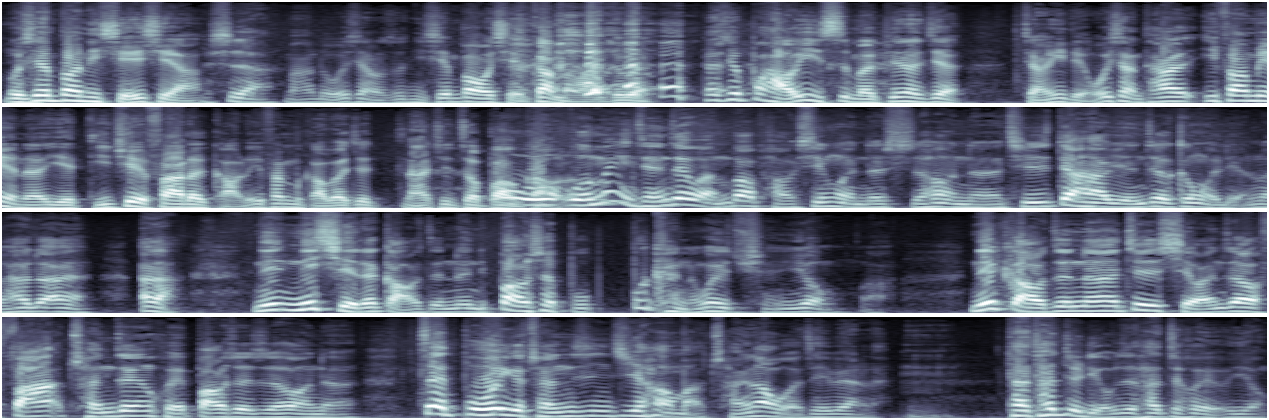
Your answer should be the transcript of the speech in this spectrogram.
我先帮你写一写啊。嗯、是啊，妈的，我想说你先帮我写干嘛？对不对？但是不好意思嘛，平常讲讲一点。我想他一方面呢，也的确发了稿了，一方面搞不好就拿去做报告。我我们以前在晚报跑新闻的时候呢，其实调查员就跟我联络，他说：“哎，阿达，你你写的稿子呢，你报社不不可能会全用啊。你稿子呢，就是写完之后发传真回报社之后呢，再拨一个传真机号码传到我这边来。嗯，他他就留着，他就会有用。”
